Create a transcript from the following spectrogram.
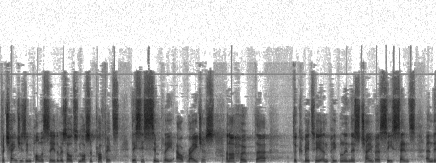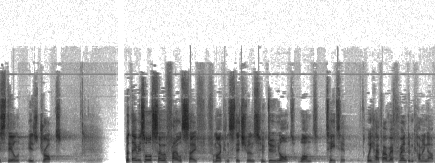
for changes in policy that result in loss of profits. This is simply outrageous, and I hope that the committee and people in this chamber see sense and this deal is dropped. But there is also a fail-safe for my constituents who do not want TTIP. We have our referendum coming up.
